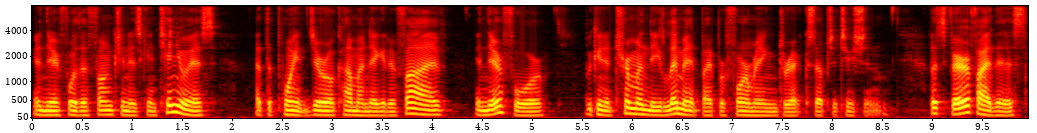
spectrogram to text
and therefore the function is continuous at the point 0 comma negative 5, and therefore we can determine the limit by performing direct substitution. Let's verify this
